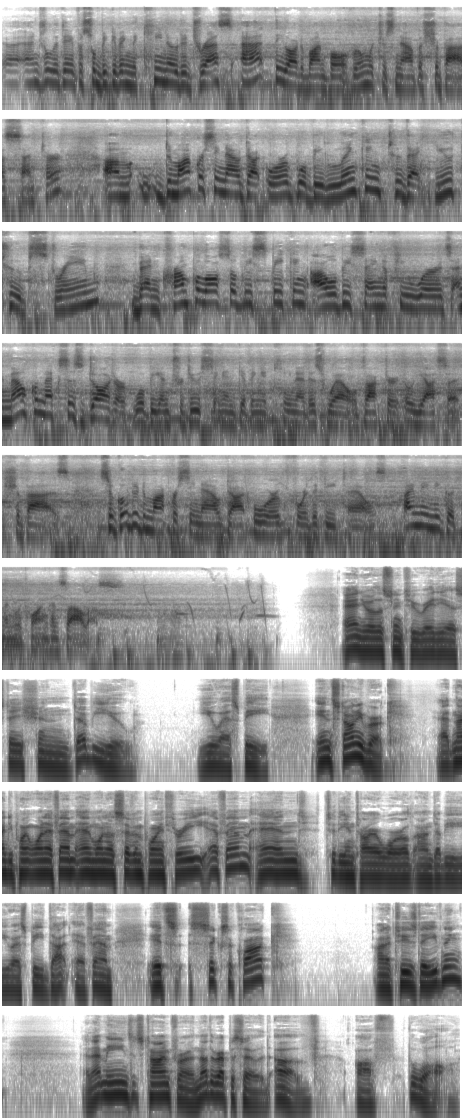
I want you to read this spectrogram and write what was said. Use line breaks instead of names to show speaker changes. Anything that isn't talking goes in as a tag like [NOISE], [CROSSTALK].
Uh, Angela Davis will be giving the keynote address at the Audubon Ballroom, which is now the Shabazz Center. Um, democracynow.org will be linking to that YouTube stream. Ben Crump will also be speaking. I will be saying a few words, and Malcolm X's daughter will be introducing and giving a keynote as well, Dr. Ilyasah Shabazz. So go to democracynow.org for the details. I'm Amy Goodman with Juan Gonzalez.
And you're listening to radio station W. USB in Stony Brook at 90.1 FM and 107.3 FM and to the entire world on WUSB.FM. It's 6 o'clock on a Tuesday evening, and that means it's time for another episode of Off the Wall.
